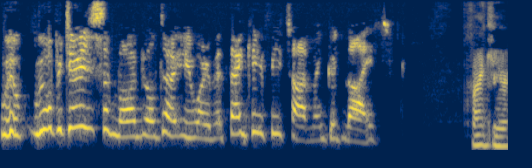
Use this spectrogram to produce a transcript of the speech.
we'll we'll be doing some more, Bill. Don't you worry. But thank you for your time and good night. Thank you.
